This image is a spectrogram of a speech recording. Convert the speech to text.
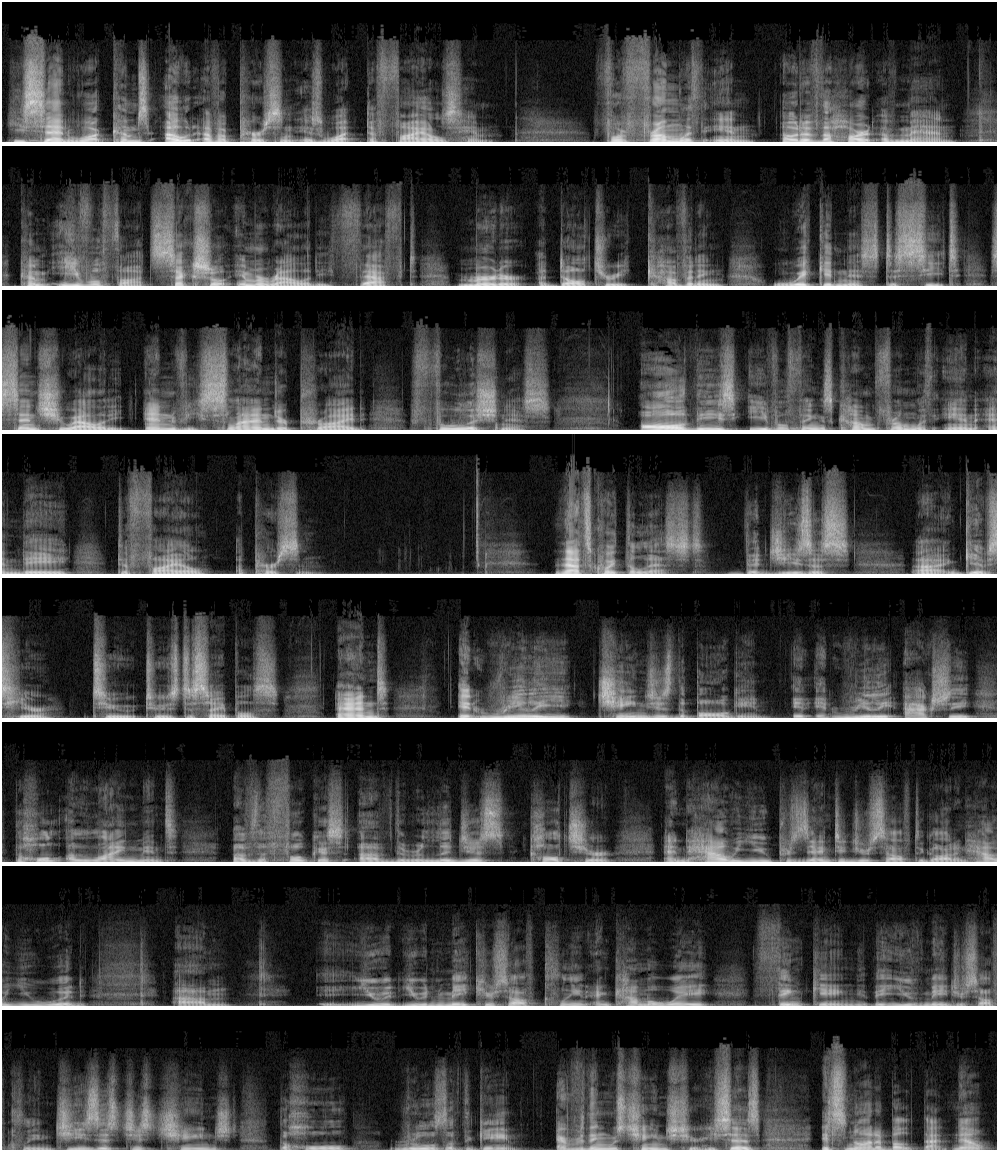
He said, What comes out of a person is what defiles him. For from within, out of the heart of man, come evil thoughts, sexual immorality, theft, murder, adultery, coveting, wickedness, deceit, sensuality, envy, slander, pride, foolishness. All these evil things come from within and they defile a person. That's quite the list that Jesus uh, gives here to, to his disciples. And it really changes the ball game. It, it really actually, the whole alignment of the focus of the religious culture and how you presented yourself to God and how you would, um, you would, you would make yourself clean and come away thinking that you've made yourself clean. Jesus just changed the whole rules of the game. Everything was changed here. He says it's not about that. Now,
